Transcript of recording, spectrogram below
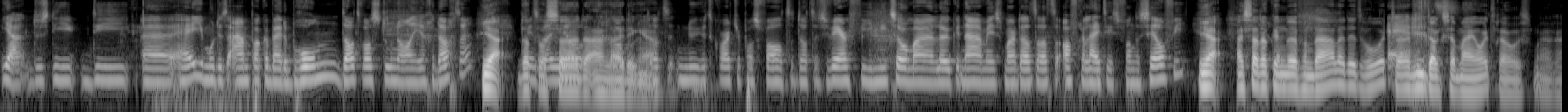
ja, dus die, die eh, hè, je moet het aanpakken bij de bron. Dat was toen al je gedachte. Ja, dat was eh, de aanleiding, ja. Dat nu het kwartje pas valt dat de zwerfie niet zomaar een leuke naam is, maar dat dat afgeleid is van de selfie. Ja, hij staat ook in de Vandalen, dit woord. Eh, niet dankzij mij hoor, trouwens. Maar eh,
